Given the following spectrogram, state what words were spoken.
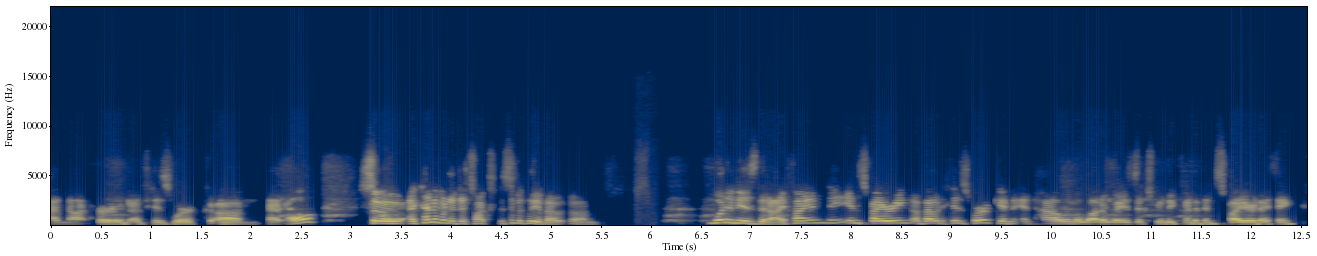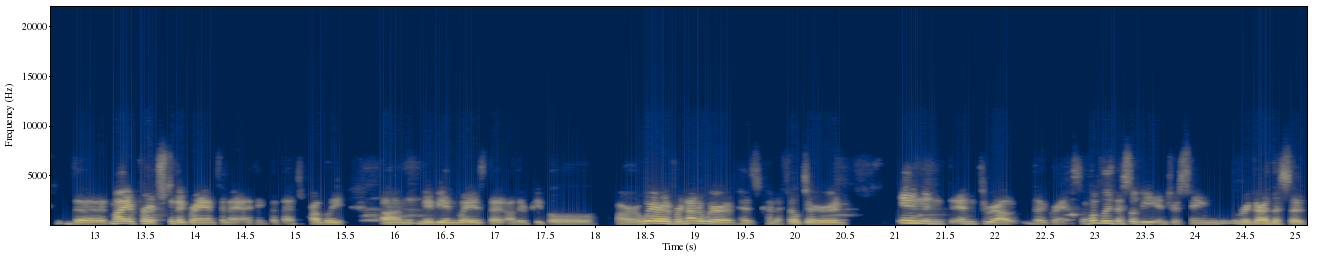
had not heard of his work um, at all. So I kind of wanted to talk specifically about um, what it is that I find inspiring about his work and, and how in a lot of ways it's really kind of inspired, I think, the my approach to the grant. And I, I think that that's probably um, maybe in ways that other people are aware of or not aware of has kind of filtered in and, and throughout the grant. So hopefully this will be interesting regardless of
